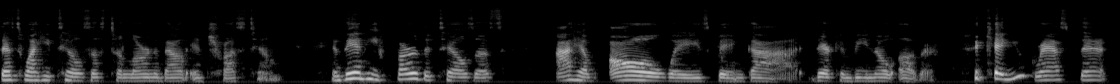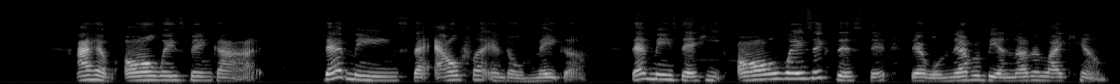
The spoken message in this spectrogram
That's why He tells us to learn about and trust Him. And then He further tells us I have always been God. There can be no other. can you grasp that? I have always been God. That means the Alpha and Omega. That means that He always existed. There will never be another like Him.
